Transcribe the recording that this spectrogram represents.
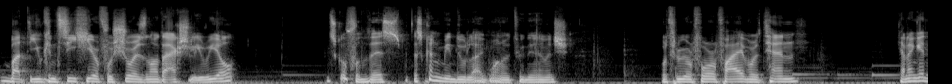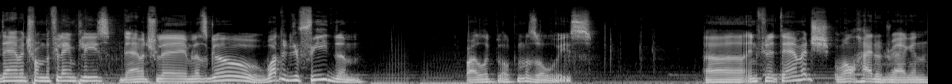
but you can see here for sure is not actually real. Let's go for this. This can be do like one or two damage. Or three or four or five or ten. Can I get damage from the flame, please? Damage flame, let's go. What did you feed them? Firelink, welcome as always. Uh, infinite damage? Well, Hydro Dragon.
